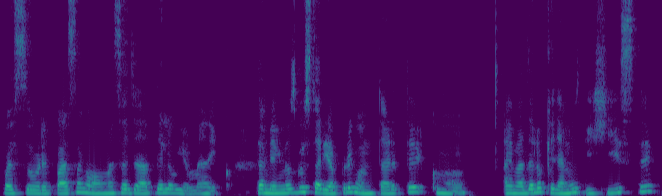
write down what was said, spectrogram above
pues sobrepasan o van más allá de lo biomédico. También nos gustaría preguntarte, como, además de lo que ya nos dijiste,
